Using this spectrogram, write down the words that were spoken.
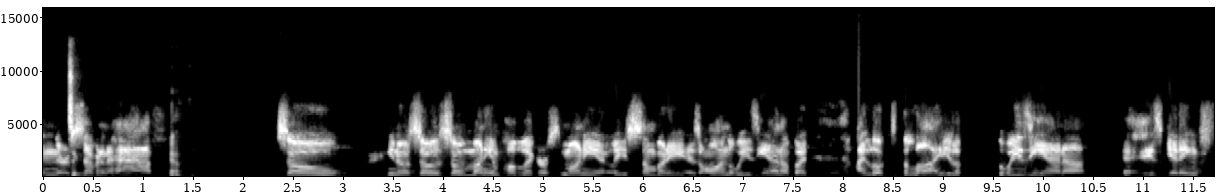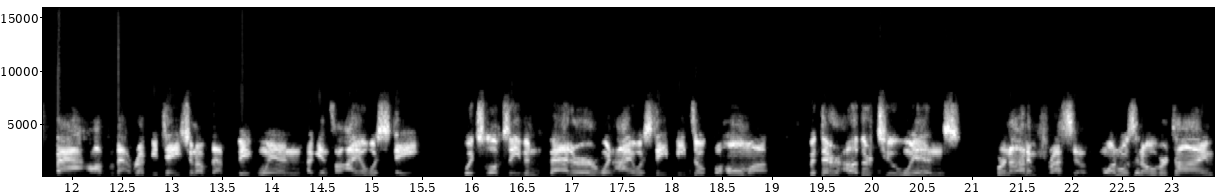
and they're seven and a half. Yeah. So, you know, so so money in public or money at least somebody is on Louisiana. But I looked at the line. You look, Louisiana is getting fat off of that reputation of that big win against Iowa State, which looks even better when Iowa State beats Oklahoma. But their other two wins were not impressive. One was in overtime,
